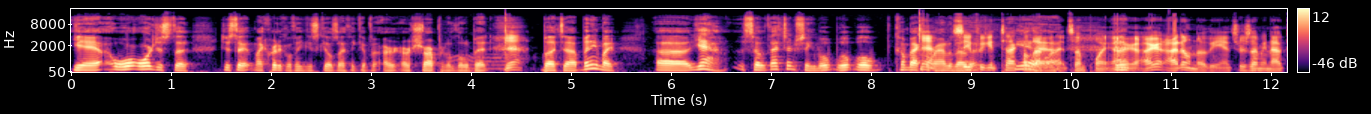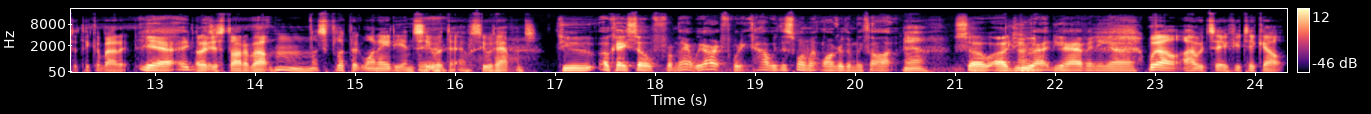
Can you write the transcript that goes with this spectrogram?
Yeah, or, or just the just the, my critical thinking skills I think have, are, are sharpened a little bit. Yeah. But uh, but anyway, uh, yeah. So that's interesting. We'll we'll, we'll come back Yeah. around to that. see if we can tackle that one at some point. I, it- I, got- I don't know the answers. I mean, I have to think about it. Yeah. But I just thought about, hmm, let's flip it 180 and see Yeah. what that, see what happens. Do you, okay. So from there, we are at forty. God, this one went longer than we thought. Yeah. So uh, do you ha- do you have any? Uh, Well, I would say if you take out,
